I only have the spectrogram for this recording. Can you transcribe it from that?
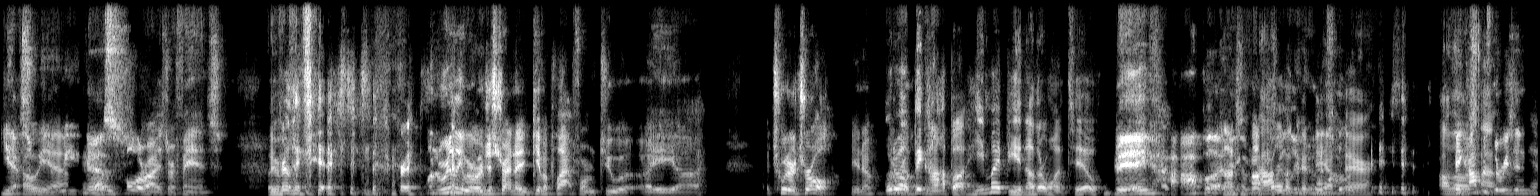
Yes. Oh, we- yeah. We, we Yes. polarized our fans. We really did. When really we were just trying to give a platform to a a, uh, a Twitter troll, you know? What about Big Hoppa? He might be another one too. Big Hoppa is a Hoppa really could good be up there. Although Big it's Hoppa's not- the reason yeah.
